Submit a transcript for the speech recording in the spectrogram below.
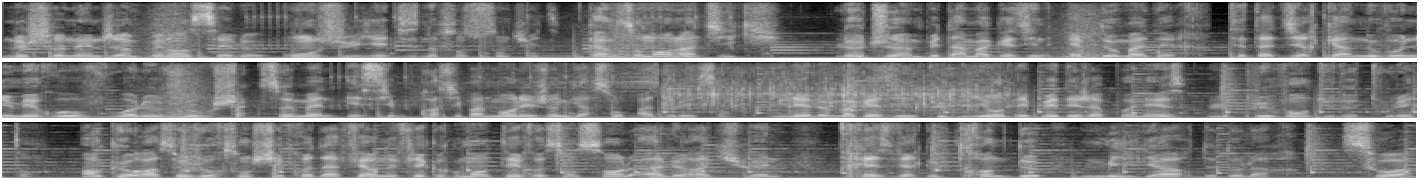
Le Shonen Jump est lancé le 11 juillet 1968. Comme son nom l'indique, le Jump est un magazine hebdomadaire, c'est-à-dire qu'un nouveau numéro voit le jour chaque semaine et cible principalement les jeunes garçons adolescents. Il est le magazine publiant des BD japonaises le plus vendu de tous les temps. Encore à ce jour, son chiffre d'affaires ne fait qu'augmenter, recensant à l'heure actuelle 13,32 milliards de dollars, soit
